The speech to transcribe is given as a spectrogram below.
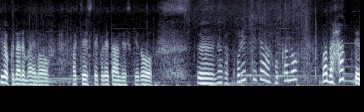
ひどくなる前の発見してくれたんですけどうんなんかこれってじゃあ他のまだ歯って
